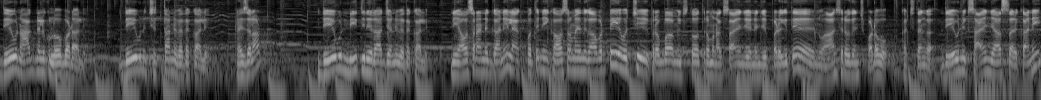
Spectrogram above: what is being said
దేవుని ఆజ్ఞలకు లోబడాలి. దేవుని చిత్తాన్ని వెతకాలి ప్రజలా దేవుని నీతిని రాజ్యాన్ని వెతకాలి నీ అవసరానికి కానీ లేకపోతే నీకు అవసరమైంది కాబట్టి వచ్చి ప్రభా మీకు స్తోత్రం నాకు సాయం చేయండి అని చెప్పి అడిగితే నువ్వు ఆశీర్వదించబడవు ఖచ్చితంగా. దేవునికి సాయం చేస్తారు కానీ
